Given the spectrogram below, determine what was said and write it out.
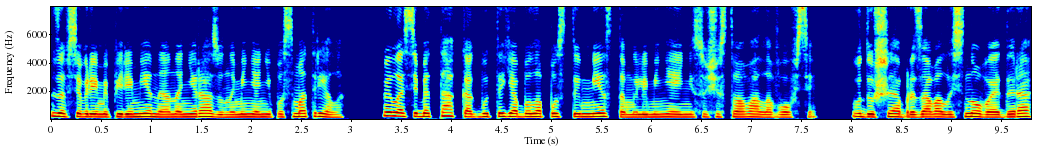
За все время перемены она ни разу на меня не посмотрела. Вела себя так, как будто я была пустым местом или меня и не существовало вовсе. В душе образовалась новая дыра,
